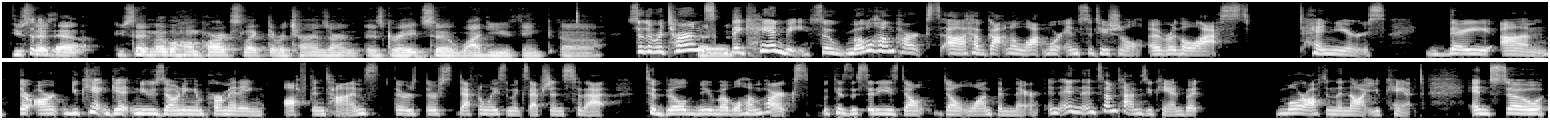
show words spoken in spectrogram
You so said that you said mobile home parks like the returns aren't as great. So why do you think? Uh, so the returns they can be. So mobile home parks uh, have gotten a lot more institutional over the last ten years. They um there aren't you can't get new zoning and permitting oftentimes. There's there's definitely some exceptions to that to build new mobile home parks because the cities don't don't want them there. And and and sometimes you can, but more often than not you can't. And so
